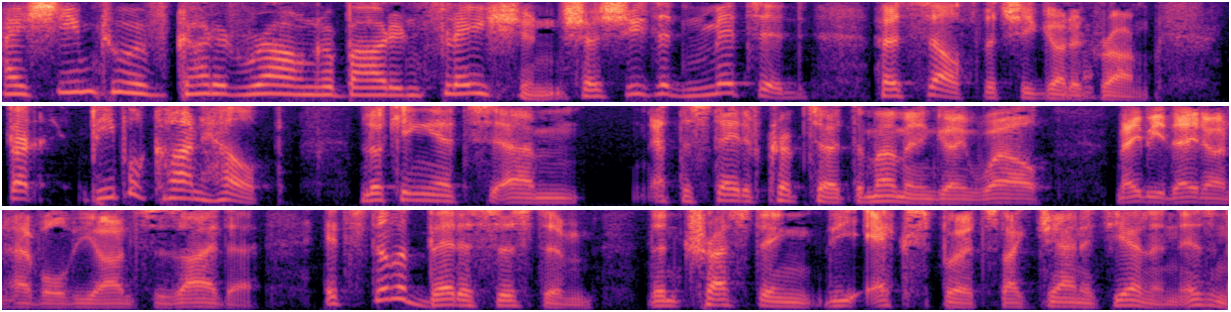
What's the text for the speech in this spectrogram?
I seem to have got it wrong about inflation." So she's admitted herself that she got it wrong, but people can't help looking at um, at the state of crypto at the moment and going, "Well." Maybe they don't have all the answers either it's still a better system than trusting the experts like Janet Yellen, isn't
